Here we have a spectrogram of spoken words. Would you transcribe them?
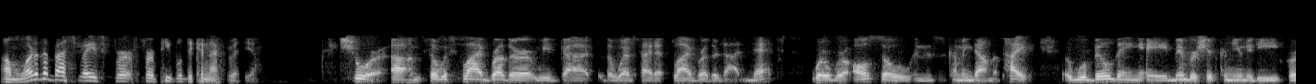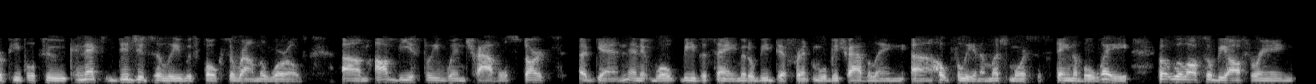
Um, what are the best ways for, for people to connect with you? Sure. Um, so with Fly Brother, we've got the website at flybrother.net where we're also, and this is coming down the pike, we're building a membership community for people to connect digitally with folks around the world. Um, obviously, when travel starts again, and it won't be the same, it'll be different. And we'll be traveling, uh, hopefully, in a much more sustainable way. But we'll also be offering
